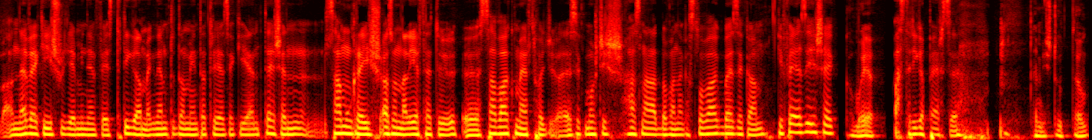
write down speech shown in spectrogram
a nevek is, ugye mindenféle striga, meg nem tudom én, tehát hogy ezek ilyen teljesen számunkra is azonnal érthető ö, szavak, mert hogy ezek most is használatban vannak a szlovákban, ezek a kifejezések. Komolyan? A striga persze. Nem is tudtam.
